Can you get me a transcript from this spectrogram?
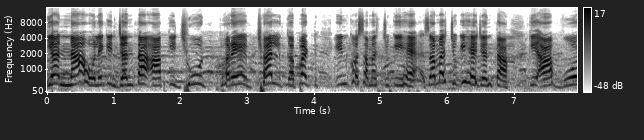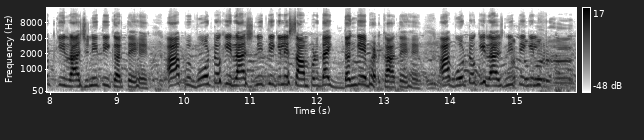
या ना हो लेकिन जनता आपकी झूठ भरे छल कपट इनको समझ चुकी है। समझ चुकी है जनता कि आप वोट की राजनीति करते हैं। आप वोटों की राजनीति के लिए सांप्रदायिक दंगे भड़काते हैं। आप वोटों की राजनीति के लिए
